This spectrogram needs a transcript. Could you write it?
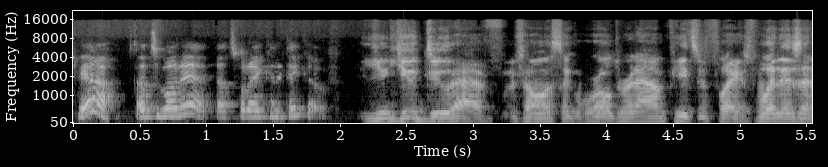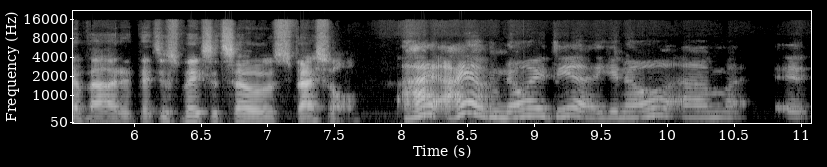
yeah, that's about it. That's what I can think of. You you do have it's almost like world renowned pizza place. What is it about it that just makes it so special? I, I have no idea. You know, um, it,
